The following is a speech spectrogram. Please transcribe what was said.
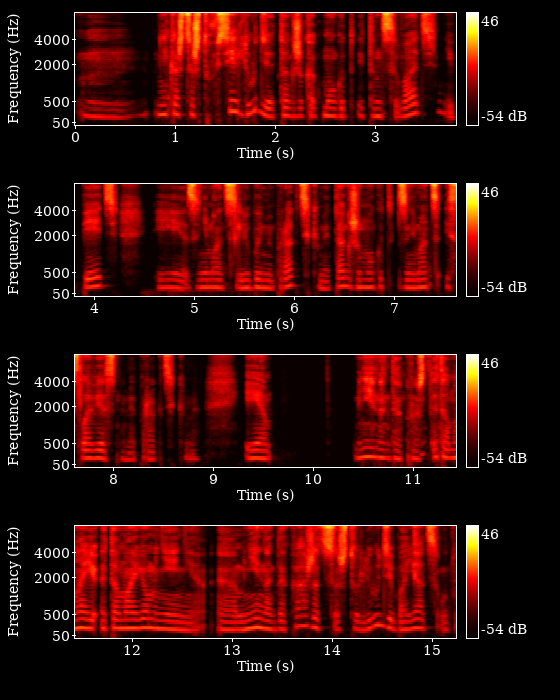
мне кажется, что все люди, так же как могут и танцевать, и петь, и заниматься любыми практиками, также могут заниматься и словесными практиками. И мне иногда просто, это мое, это мое мнение, э, мне иногда кажется, что люди боятся, вот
